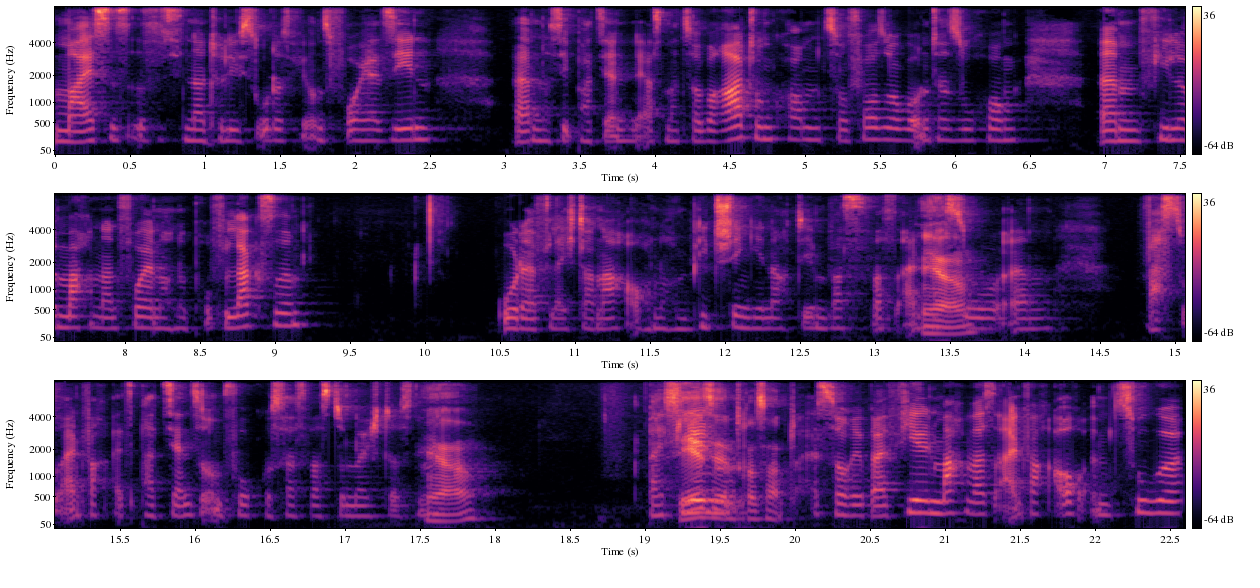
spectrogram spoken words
Meistens ist es natürlich so, dass wir uns vorher sehen, ähm, dass die Patienten erstmal zur Beratung kommen, zur Vorsorgeuntersuchung. Ähm, viele machen dann vorher noch eine Prophylaxe oder vielleicht danach auch noch ein Bleaching, je nachdem, was, was einfach Ja. so, ähm, was du einfach als Patient so im Fokus hast, was du möchtest. Ne? Ja, Bei sehr, vielen- sehr interessant. sorry, bei vielen machen wir es einfach auch im Zuge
